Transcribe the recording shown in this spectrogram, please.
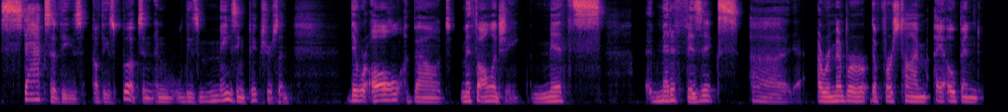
stacks of these of these books and, and these amazing pictures and they were all about mythology myths metaphysics uh, i remember the first time i opened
